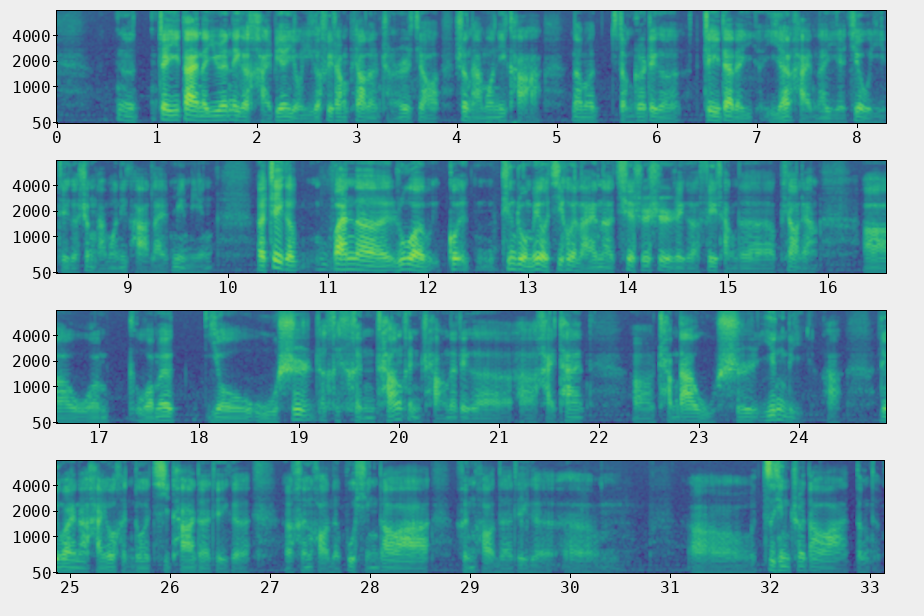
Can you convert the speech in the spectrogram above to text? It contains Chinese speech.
嗯，这一带呢，因为那个海边有一个非常漂亮的城市叫圣塔莫尼卡，那么整个这个这一带的沿海呢，也就以这个圣塔莫尼卡来命名。那这个湾呢，如果观听众没有机会来呢，确实是这个非常的漂亮啊。我我们有五十很长很长的这个呃海滩啊，长达五十英里啊。另外呢，还有很多其他的这个呃很好的步行道啊，很好的这个呃呃自行车道啊等等。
